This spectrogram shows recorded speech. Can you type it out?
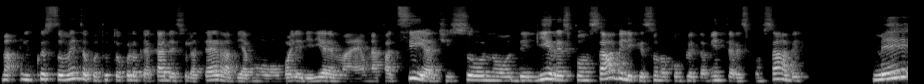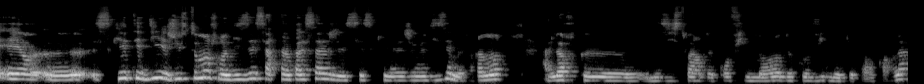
Ma in questo momento, con tutto quello che accade sulla Terra, abbiamo voglia di dire: ma è una pazzia, ci sono degli irresponsabili che sono completamente responsabili. Mais et, euh, ce qui était dit, et justement, je relisais certains passages, et c'est ce que je me disais, mais vraiment, alors que les histoires de confinement, de Covid n'étaient pas encore là,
